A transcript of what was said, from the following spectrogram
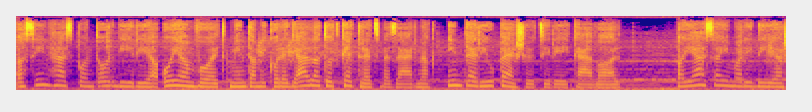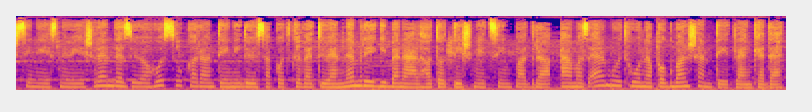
A színház.org írja olyan volt, mint amikor egy állatot ketrecbe zárnak, interjú Pelső Cirékával. A Jászai Mari díjas színésznő és rendező a hosszú karantén időszakot követően nem régiben állhatott ismét színpadra, ám az elmúlt hónapokban sem tétlenkedett.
